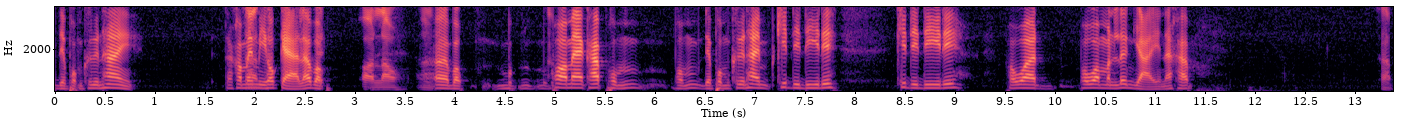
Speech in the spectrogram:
เดี๋ยวผมคืนให้ ถ้าเขาไม่มีเขาแก่แล้วบอก ก่อนเราอ่าเออบอกบพ่อแม่ครับ ผมผมเดี๋ยวผมคืนให้คิดดีๆดิคิดดีๆดิเพราะว่าเพราะว่ามันเรื่องใหญ่นะครับ ครับ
